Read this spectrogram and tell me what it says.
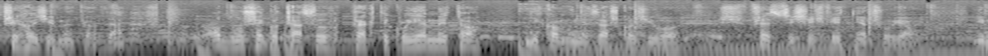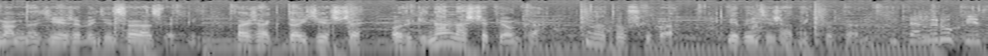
przychodzimy, prawda? Od dłuższego czasu praktykujemy to, nikomu nie zaszkodziło, wszyscy się świetnie czują i mam nadzieję, że będzie coraz lepiej. Także jak dojdzie jeszcze oryginalna szczepionka, no to już chyba nie będzie żadnych problemów. I ten ruch jest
